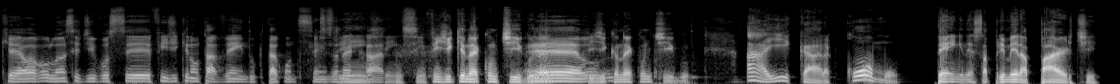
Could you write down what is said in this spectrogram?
que é o lance de você fingir que não tá vendo o que tá acontecendo, né, Sim, cara? sim, sim. Fingir que não é contigo, né? É, o- Fingir que não é contigo. Aí, cara, como tem nessa primeira parte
